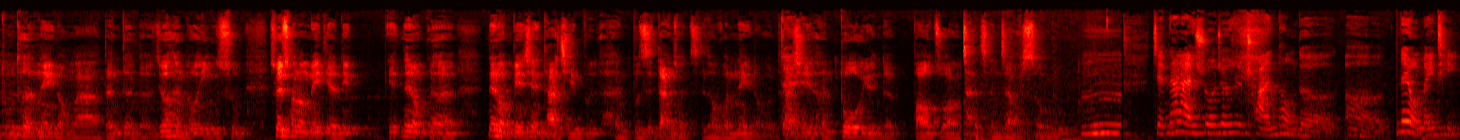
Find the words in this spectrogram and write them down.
独特内容啊等等的，就很多因素。所以传统媒体的内那种呃内容变现，它其实不很不是单纯只透过内容，它其实很多元的包装产生这样的收入。嗯。简单来说，就是传统的呃内容媒体，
